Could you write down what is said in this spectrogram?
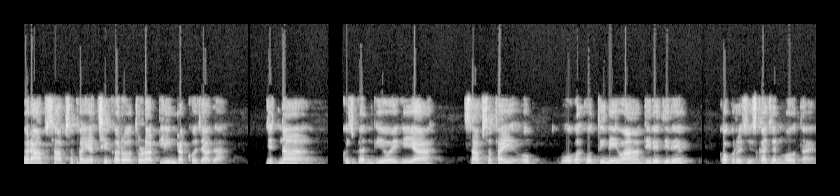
पर आप साफ़ सफ़ाई अच्छी करो थोड़ा क्लीन रखो ज़्यादा। जितना कुछ गंदगी होएगी या साफ़ सफ़ाई हो- होगा- होती नहीं वहाँ धीरे धीरे कॉकरोचेस का जन्म होता है।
